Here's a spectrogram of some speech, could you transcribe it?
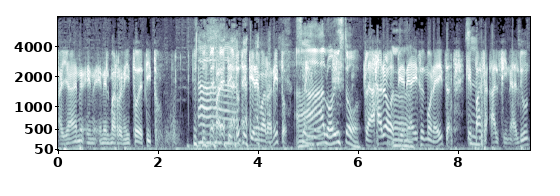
allá en, en- en el marranito de Tito. Ah. Sí tiene marranito. Ah, lo ha visto. Claro, Ah. tiene ahí sus moneditas. ¿Qué Sí. pasa? Al final de un,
